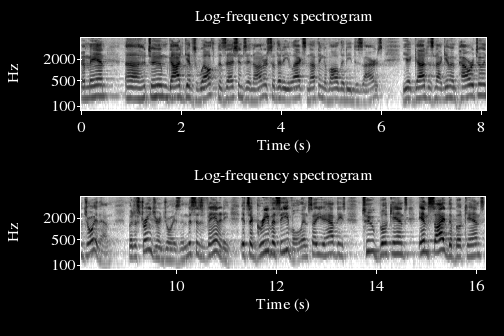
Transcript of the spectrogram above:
A man uh, to whom God gives wealth, possessions, and honor, so that he lacks nothing of all that he desires. Yet God does not give him power to enjoy them, but a stranger enjoys them. This is vanity. It's a grievous evil. And so you have these two bookends inside the bookends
